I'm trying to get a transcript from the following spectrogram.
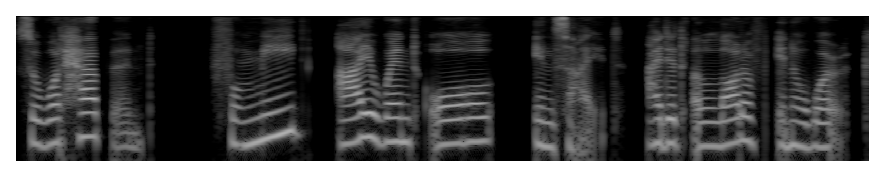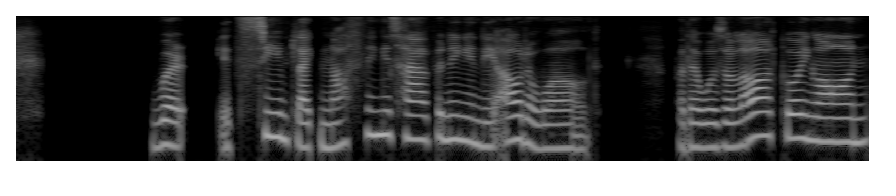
So, what happened? For me, I went all inside. I did a lot of inner work where it seemed like nothing is happening in the outer world, but there was a lot going on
